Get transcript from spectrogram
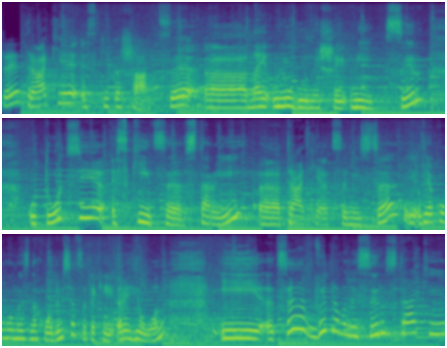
Це тракія Ескі Кашар. Це е, найулюбленіший мій сир у Турції. Ескі це старий, е, тракія це місце, в якому ми знаходимося. Це такий регіон. І це витриманий сир з тракії.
